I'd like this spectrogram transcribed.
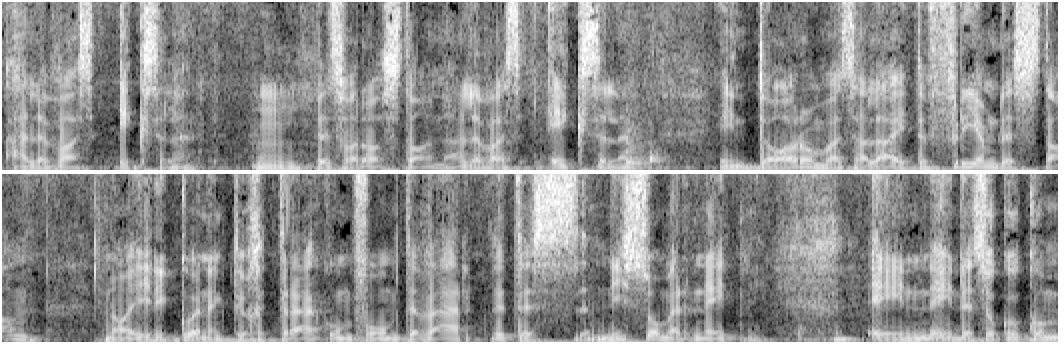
hulle was excellent. Mm. Dis wat daar staan. Hulle was excellent en daarom was hulle uit 'n vreemde stam na hierdie koning toe getrek om vir hom te werk. Dit is nie sommer net nie. En en dis ook hoekom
